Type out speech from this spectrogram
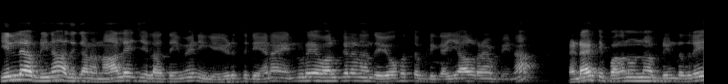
இல்லை அப்படின்னா அதுக்கான நாலேஜ் எல்லாத்தையுமே நீங்கள் எடுத்துகிட்டு ஏன்னா என்னுடைய வாழ்க்கையில் நான் அந்த யோகத்தை இப்படி கையாளுறேன் அப்படின்னா ரெண்டாயிரத்தி பதினொன்று அப்படின்றதுலேயே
